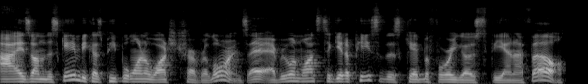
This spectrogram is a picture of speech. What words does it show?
eyes on this game because people want to watch Trevor Lawrence. Everyone wants to get a piece of this kid before he goes to the NFL.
